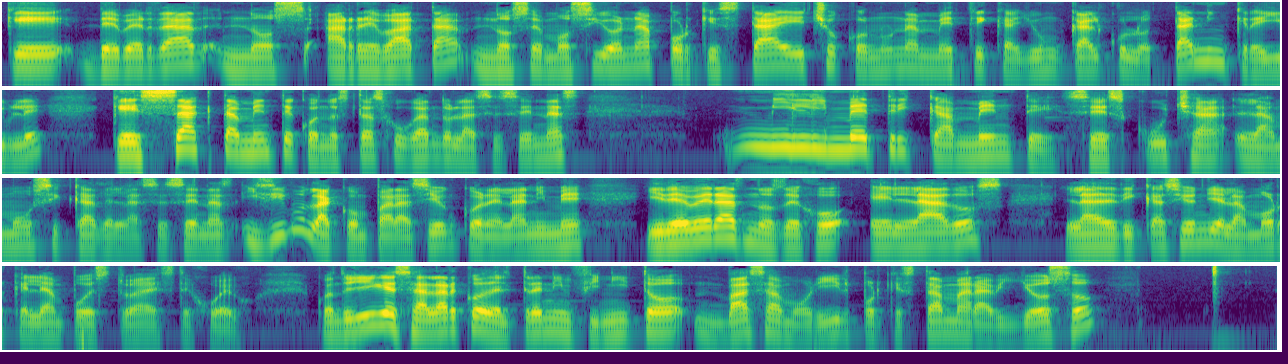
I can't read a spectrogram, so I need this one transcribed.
que de verdad nos arrebata, nos emociona porque está hecho con una métrica y un cálculo tan increíble que exactamente cuando estás jugando las escenas milimétricamente se escucha la música de las escenas. Hicimos la comparación con el anime y de veras nos dejó helados la dedicación y el amor que le han puesto a este juego. Cuando llegues al arco del tren infinito vas a morir porque está maravilloso.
